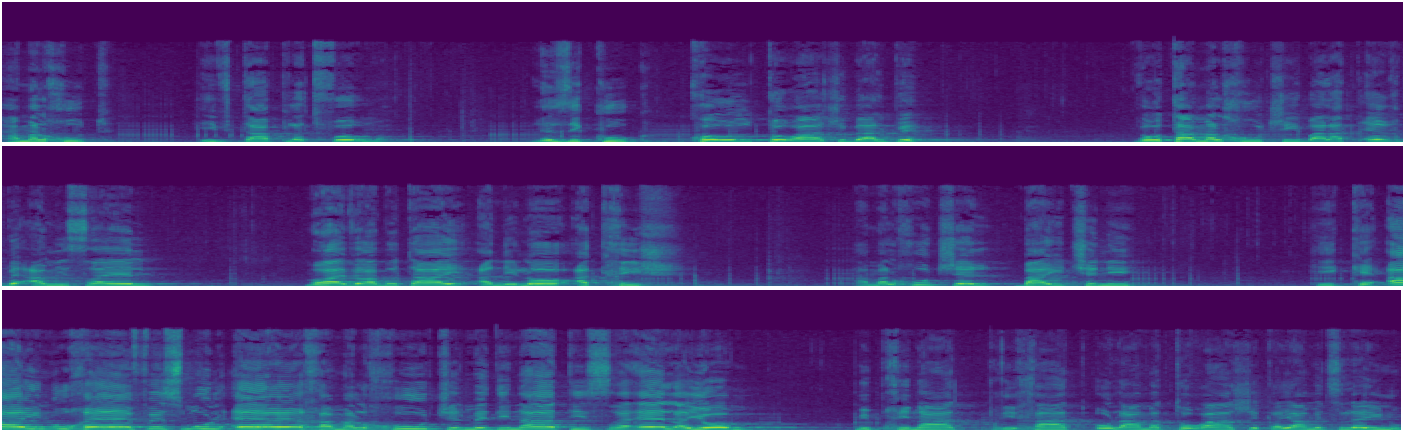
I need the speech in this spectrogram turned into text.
המלכות היוותה פלטפורמה לזיקוק כל תורה שבעל פה. ואותה מלכות שהיא בעלת ערך בעם ישראל. מוריי ורבותיי אני לא אכחיש. המלכות של בית שני היא כאין וכאפס מול ערך המלכות של מדינת ישראל היום מבחינת פריחת עולם התורה שקיים אצלנו.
